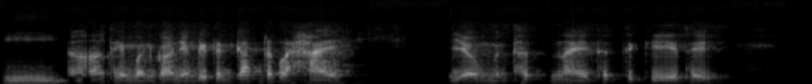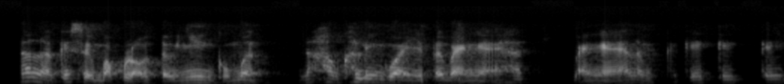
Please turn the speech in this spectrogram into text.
Ừm. Đó, thì mình có những cái tính cách rất là hay. Giờ mình thích này, thích cái kia thì đó là cái sự bộc lộ tự nhiên của mình, nó hông có liên quan gì tới bản ngã hết. Bản ngã là một cái cái cái cái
